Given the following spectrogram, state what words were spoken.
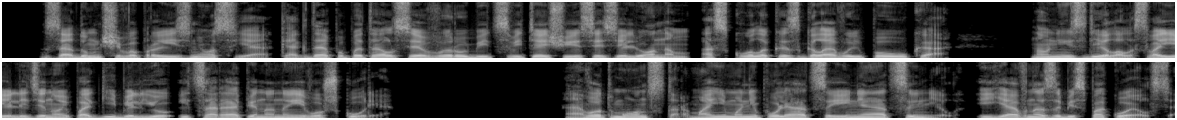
— задумчиво произнес я, когда попытался вырубить светящийся зеленым осколок из головы паука, но не сделал своей ледяной погибелью и царапины на его шкуре. А вот монстр мои манипуляции не оценил и явно забеспокоился.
